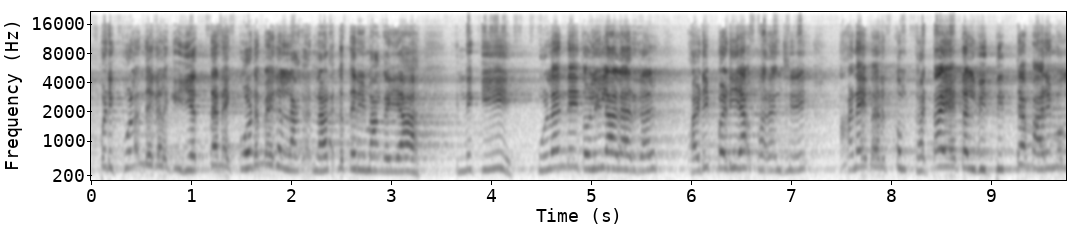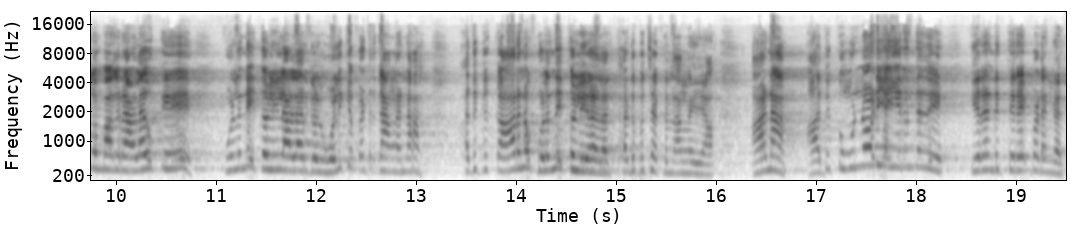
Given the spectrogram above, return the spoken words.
இப்படி குழந்தைகளுக்கு எத்தனை கொடுமைகள் நடக்க தெரியுமாங்க ஐயா? இன்னைக்கு குழந்தை தொழிலாளர்கள் படிப்படியாக குறைஞ்சி அனைவருக்கும் கட்டாய கல்வி திட்டம் அறிமுகமாகிற அளவுக்கு குழந்தை தொழிலாளர்கள் ஒழிக்கப்பட்டிருக்காங்கன்னா அதுக்கு காரணம் குழந்தை தொழிலாளர் தடுப்பு சட்டம் தாங்க ஐயா. ஆனால் அதுக்கு முன்னோடியா இருந்தது இரண்டு திரைப்படங்கள்.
